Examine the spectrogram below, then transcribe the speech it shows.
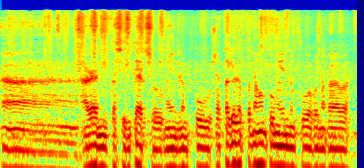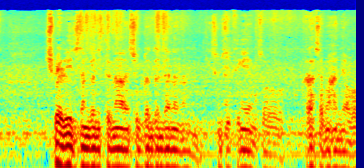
uh, Aranita Center. So, ngayon lang po, sa tagal na panahon po, ngayon lang po ako naka experience ng ganito na sobrang ganda na ng Quezon City ngayon. So, tara, samahan niyo ako.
